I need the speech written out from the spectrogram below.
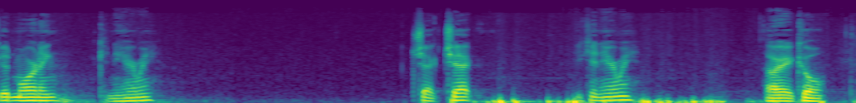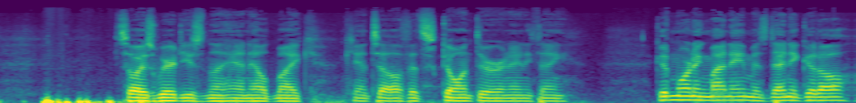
Good morning. Can you hear me? Check, check. You can hear me? All right, cool. It's always weird using the handheld mic. Can't tell if it's going through or anything. Good morning. My name is Denny Goodall,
